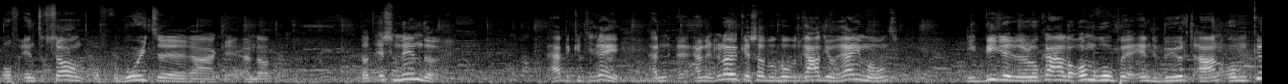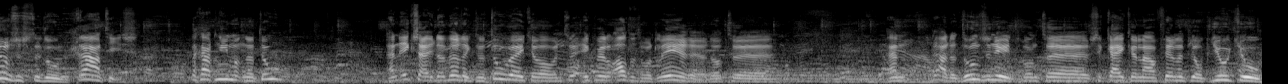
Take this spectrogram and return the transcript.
Of interessant, of geboeid uh, raken. En dat, dat is minder. Heb ik het idee. En, eh, en het leuke is dat bijvoorbeeld Radio Rijnmond... die bieden de lokale omroepen in de buurt aan om cursus te doen, gratis. Daar gaat niemand naartoe. En ik zei, daar wil ik naartoe, weet je wel. Want ik wil altijd wat leren. Dat, uh... En ja, dat doen ze niet. Want uh, ze kijken naar een filmpje op YouTube.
